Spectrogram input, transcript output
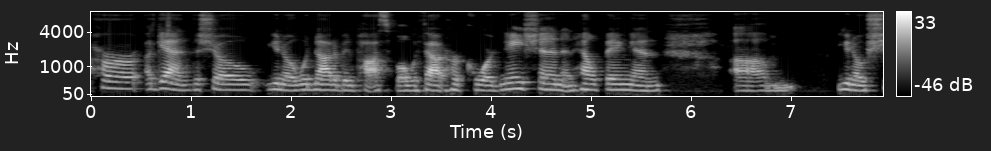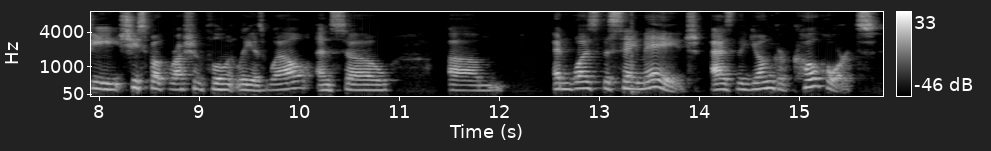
her again the show you know would not have been possible without her coordination and helping and um, you know she she spoke russian fluently as well and so um, and was the same age as the younger cohorts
